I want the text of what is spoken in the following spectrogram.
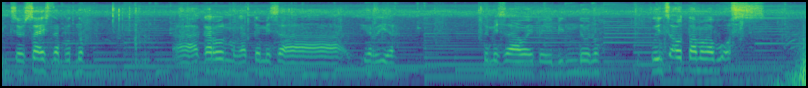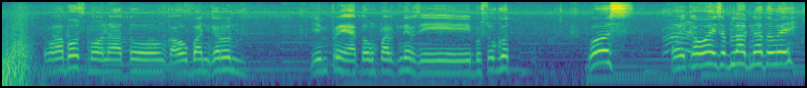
exercise na pud no. Ah, karon mga tumi sa area. Tumi sa wifi bindo no. Queens out ta mga boss. So, mga boss, mo na atong kauban karon. Siyempre, atong partner si Boss Ugot. Boss! Oy, kaway sa vlog na to eh.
